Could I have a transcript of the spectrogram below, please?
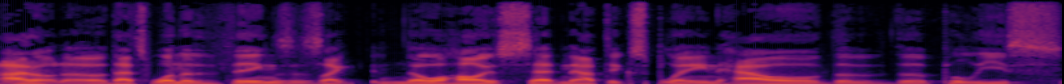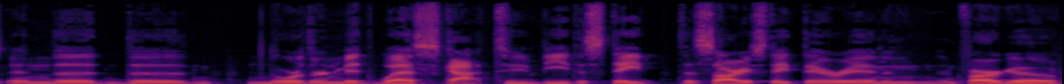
I don't know. That's one of the things is like Noah Hawley's setting out to explain how the, the police in the, the northern Midwest got to be the state, the sorry state they were in, in in Fargo.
